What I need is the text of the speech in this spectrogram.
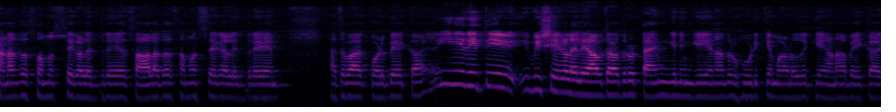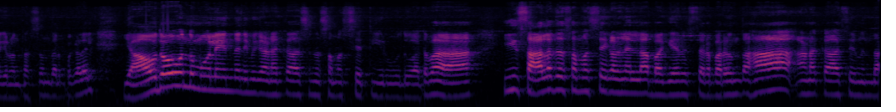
ಹಣದ ಸಮಸ್ಯೆಗಳಿದ್ದರೆ ಸಾಲದ ಸಮಸ್ಯೆಗಳಿದ್ದರೆ ಅಥವಾ ಕೊಡಬೇಕಾ? ಈ ರೀತಿ ವಿಷಯಗಳಲ್ಲಿ ಯಾವುದಾದ್ರೂ ಟೈಮ್ಗೆ ನಿಮಗೆ ಏನಾದರೂ ಹೂಡಿಕೆ ಮಾಡೋದಕ್ಕೆ ಹಣ ಬೇಕಾಗಿರುವಂಥ ಸಂದರ್ಭಗಳಲ್ಲಿ ಯಾವುದೋ ಒಂದು ಮೂಲೆಯಿಂದ ನಿಮಗೆ ಹಣಕಾಸಿನ ಸಮಸ್ಯೆ ತೀರುವುದು ಅಥವಾ ಈ ಸಾಲದ ಸಮಸ್ಯೆಗಳನ್ನೆಲ್ಲ ಬಗೆಹರಿಸ್ತಾರೆ, ಬರುವಂತಹ ಹಣಕಾಸಿನಿಂದ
